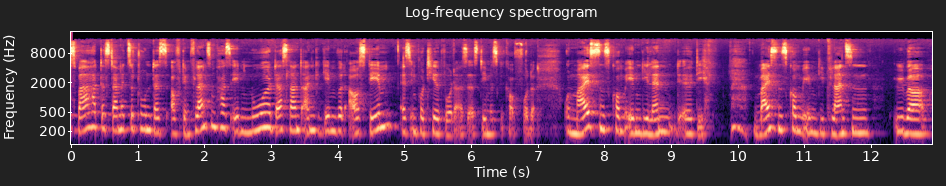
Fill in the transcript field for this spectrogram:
zwar hat das damit zu tun, dass auf dem Pflanzenpass eben nur das Land angegeben wird, aus dem es importiert wurde, also aus dem es gekauft wurde. Und meistens kommen eben die Länder, äh, die, meistens kommen eben die Pflanzen über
